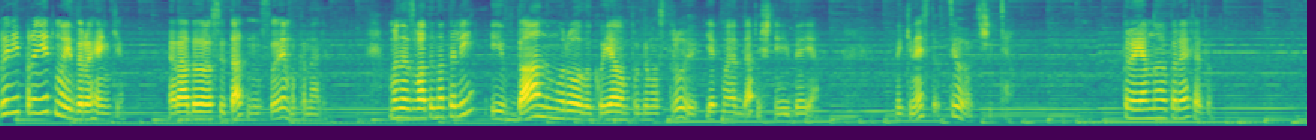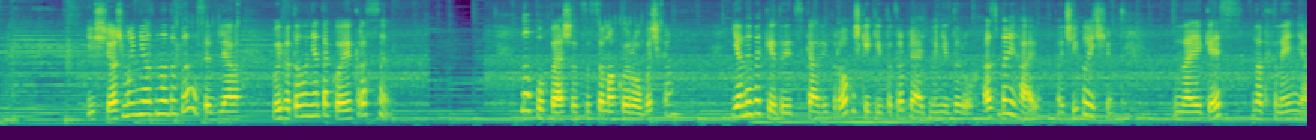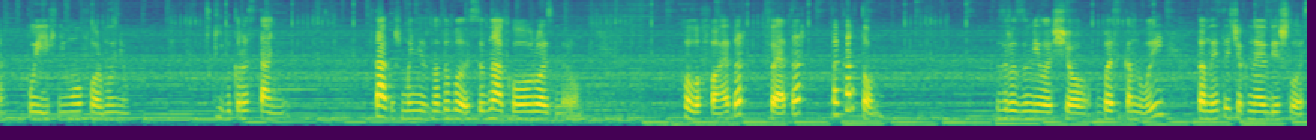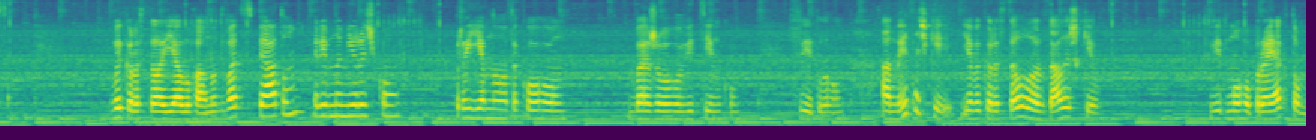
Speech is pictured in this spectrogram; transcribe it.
Привіт-привіт, мої дорогенькі! Рада вас вітати на своєму каналі. Мене звати Наталі, і в даному ролику я вам продемонструю, як моя давнішня ідея на кінець втілилась життя. Приємного перегляду! І що ж мені знадобилося для виготовлення такої краси? Ну, по-перше, це сама коробочка. Я не викидаю цікаві коробочки, які потрапляють мені до рук, а зберігаю, очікуючи на якесь натхнення по їхньому оформленню і використанню. Також мені знадобились однакового розміру холофайбер, фетр та картон. Зрозуміло, що без канви та ниточок не обійшлося. Використала я Лугану 25 рівномірочку приємного такого бежевого відтінку світлого. А ниточки я використовувала залишків від мого проєкту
